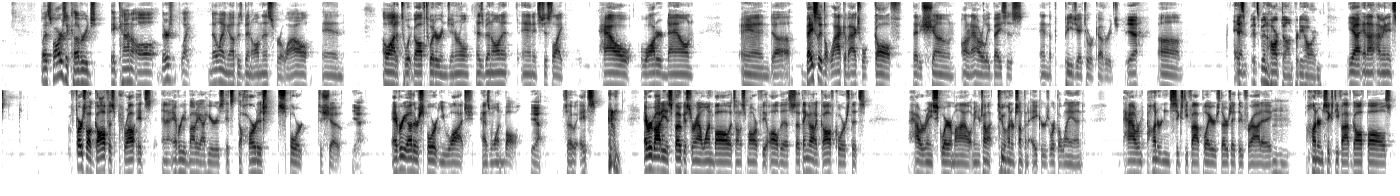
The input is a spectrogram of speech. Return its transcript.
but as far as the coverage, it kind of all there's like no laying up has been on this for a while, and a lot of tw- golf Twitter in general has been on it, and it's just like how watered down and uh, basically the lack of actual golf that is shown on an hourly basis in the PGA Tour coverage. yeah. Um, and It's it's been harped on pretty hard. Yeah, and I, I mean it's first of all, golf is pro. It's and everybody I hear is it's the hardest sport to show. Yeah, Every other sport you watch has one ball, yeah, so it's everybody is focused around one ball. It's on a smaller field. All this. So think about a golf course that's however many square mile. I mean, you're talking about 200 something acres worth of land. However, 165 players Thursday through Friday. Mm-hmm. 165 golf balls.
